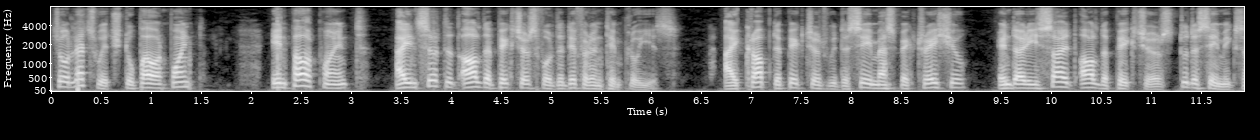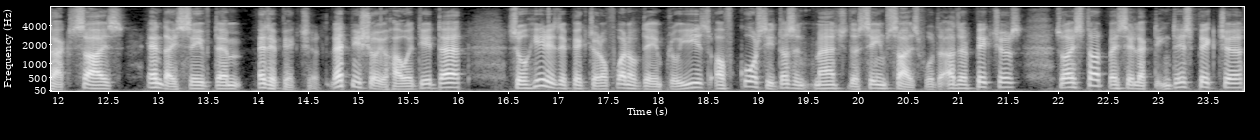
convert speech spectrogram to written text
So let's switch to PowerPoint. In PowerPoint, I inserted all the pictures for the different employees. I cropped the pictures with the same aspect ratio, and I resized all the pictures to the same exact size, and I saved them as a picture. Let me show you how I did that. So here is a picture of one of the employees. Of course, it doesn't match the same size for the other pictures. So I start by selecting this picture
